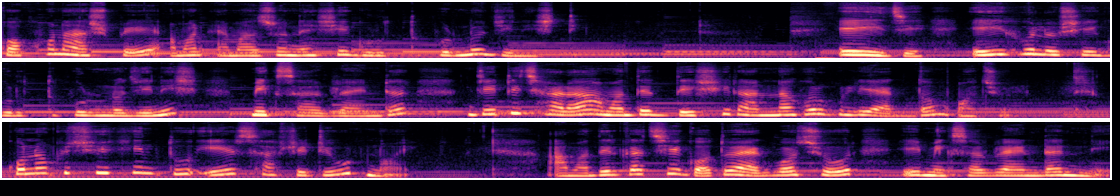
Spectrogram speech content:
কখন আসবে আমার অ্যামাজনে সেই গুরুত্বপূর্ণ জিনিসটি। এই যে, এই হলো সেই গুরুত্বপূর্ণ জিনিস, মিক্সার গ্রাইন্ডার, যেটি ছাড়া আমাদের দেশি রান্নাঘরগুলি একদম অচল। কোনো কিছুই কিন্তু এর সাবস্টিটিউট নয়। আমাদের কাছে গত এক বছর এই মিক্সার গ্রাইন্ডার নেই।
